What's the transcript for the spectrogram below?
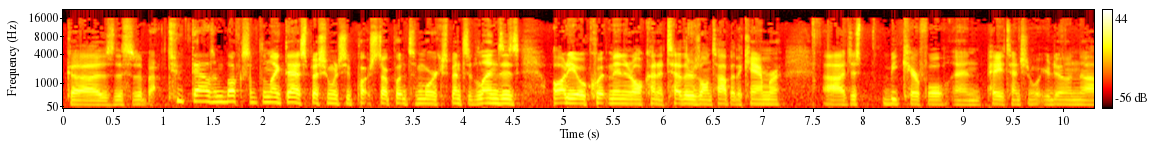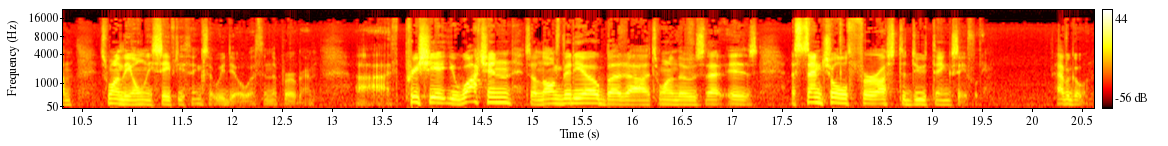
because this is about 2,000 bucks, something like that, especially once you put, start putting some more expensive lenses, audio equipment, and all kind of tethers on top of the camera. Uh, just be careful and pay attention to what you're doing. Um, it's one of the only safety things that we deal with in the program. Uh, I appreciate you watching. It's a long video, but uh, it's one of those that is essential for us to do things safely. Have a good one.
